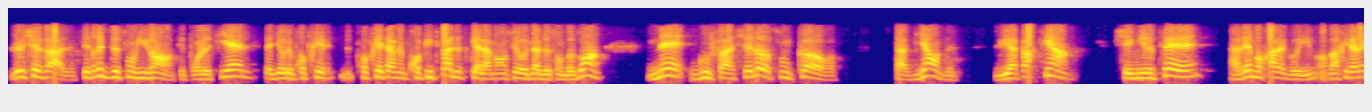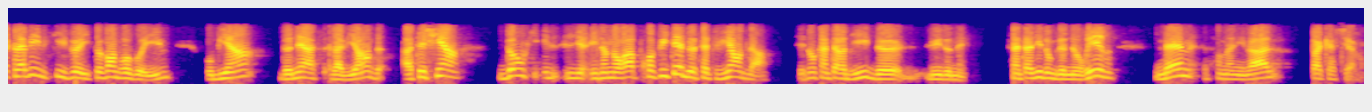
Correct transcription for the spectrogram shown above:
Le cheval, c'est vrai que de son vivant, c'est pour le ciel, c'est-à-dire le propriétaire ne profite pas de ce qu'elle a mangé au-delà de son besoin, mais Goufa Shelo, son corps, sa viande, lui appartient. Chez Mirtse, Aremochal Goïm, on va à la clavim, s'il veut, il peut vendre au Goïm, ou bien donner la viande à ses chiens. Donc, il, il en aura profité de cette viande-là. C'est donc interdit de lui donner. Interdit donc de nourrir même son animal pas cachère.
